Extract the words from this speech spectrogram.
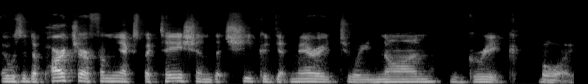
it was a departure from the expectation that she could get married to a non-Greek boy.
